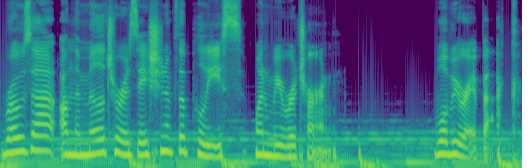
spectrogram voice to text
Rosa on the militarization of the police when we return. We'll be right back.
